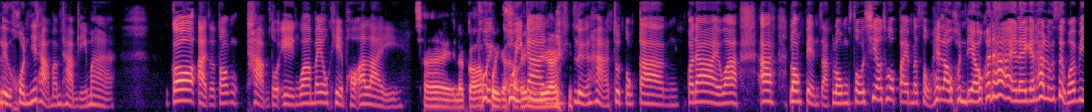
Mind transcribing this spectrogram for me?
หรือคนที่ถามคำถามนี้มา ก็อาจจะต้องถามตัวเองว่าไม่โอเค เพราะอะไร ใช่แล้วก็คุยกับเขาให้รู้เรื่องหรือหาจุดตรงกลางก็ได้ว่าอะลองเปลี่ยนจากลงโซเชียลทั่วไปมาส่งให้เราคนเดียวก็ได้อะไรเงี้ยถ้ารู้สึกว่ามี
